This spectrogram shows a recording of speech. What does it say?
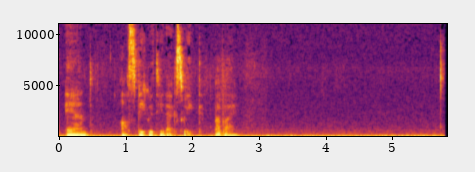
and I'll speak with you next week. Bye bye.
